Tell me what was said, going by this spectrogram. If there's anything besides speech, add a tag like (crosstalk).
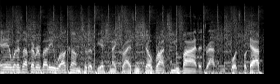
Hey, what is up, everybody? Welcome to the PHNX Rising Show, brought to you by the DraftKings Sportsbook app.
